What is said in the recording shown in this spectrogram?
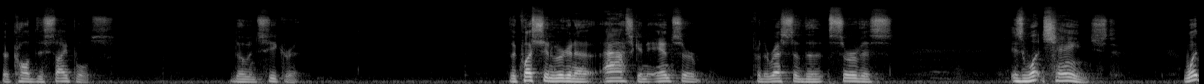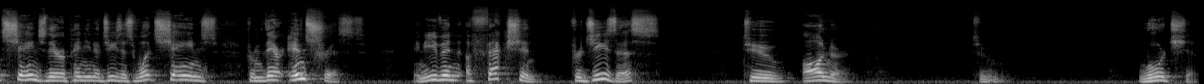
They're called disciples, though in secret. The question we're going to ask and answer for the rest of the service is what changed? What changed their opinion of Jesus? What changed from their interest and even affection for Jesus to honor, to lordship.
